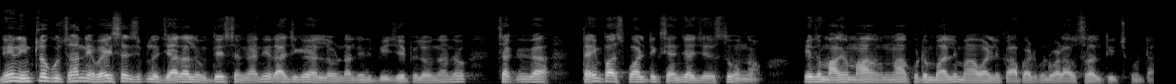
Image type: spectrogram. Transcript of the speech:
నేను ఇంట్లో కూర్చొని వైఎస్ఆర్సీపీలో చేరాలని ఉద్దేశం కానీ రాజకీయాల్లో ఉండాలని బీజేపీలో ఉన్నాను చక్కగా టైంపాస్ పాలిటిక్స్ ఎంజాయ్ చేస్తూ ఉన్నాం. ఏదో మా మా మా కుటుంబాన్ని మా వాళ్ళని కాపాడుకుంటూ వాళ్ళ అవసరాలు తీర్చుకుంటా.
